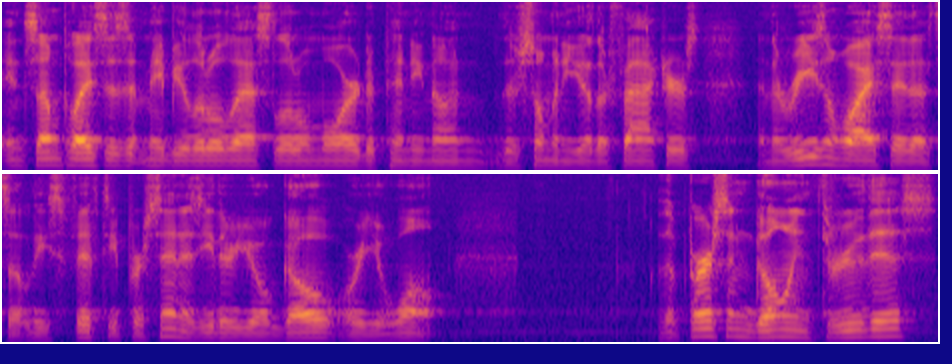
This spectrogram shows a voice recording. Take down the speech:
In some places, it may be a little less, a little more, depending on there's so many other factors. And the reason why I say that's at least 50% is either you'll go or you won't the person going through this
